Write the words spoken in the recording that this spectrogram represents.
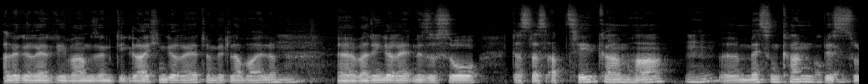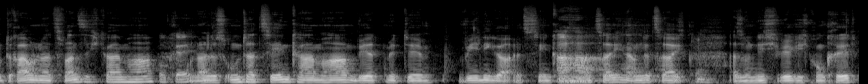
alle Geräte, die warm sind, die gleichen Geräte mittlerweile. Mhm. Äh, bei den Geräten ist es so, dass das ab 10 km/h mhm. äh, messen kann okay. bis zu 320 km/h. Okay. Und alles unter 10 km/h wird mit dem weniger als 10 km/h Zeichen angezeigt. Also nicht wirklich konkret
